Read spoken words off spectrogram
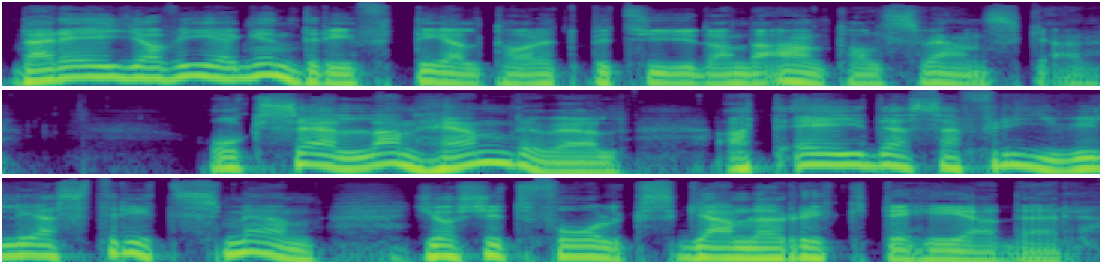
där ej av egen drift deltar ett betydande antal svenskar. Och sällan händer väl att ej dessa frivilliga stridsmän gör sitt folks gamla rykte heder.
